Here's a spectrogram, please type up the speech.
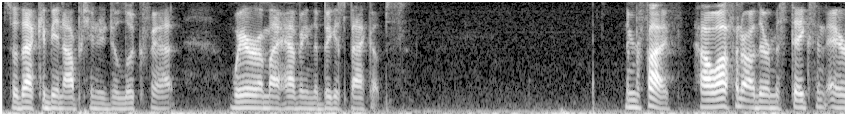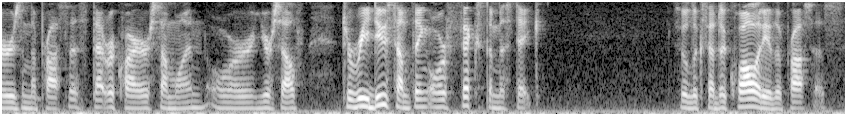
So that could be an opportunity to look at where am I having the biggest backups? Number five, how often are there mistakes and errors in the process that require someone or yourself to redo something or fix the mistake? So it looks at the quality of the process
